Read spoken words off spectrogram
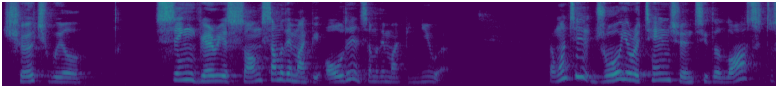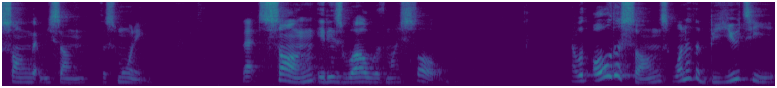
church, we'll sing various songs. Some of them might be older and some of them might be newer. I want to draw your attention to the last song that we sung this morning. That song, It Is Well With My Soul. Now, with older songs, one of the beauty,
